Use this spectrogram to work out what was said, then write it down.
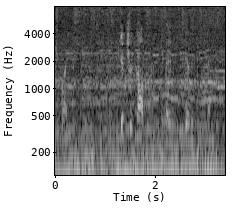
enlightenment. Get your copy and get it now.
